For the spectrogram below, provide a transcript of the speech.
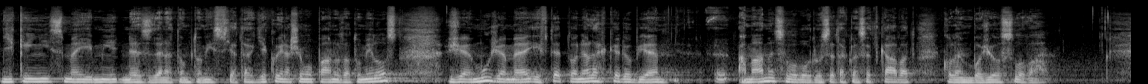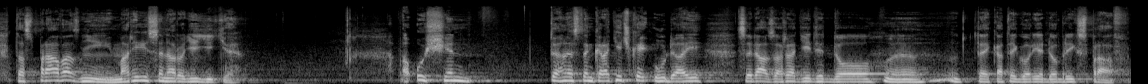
díky ní jsme ji mít dnes zde na tomto místě. Tak děkuji našemu pánu za tu milost, že můžeme i v této nelehké době a máme svobodu se takhle setkávat kolem Božího slova. Ta zpráva zní, Marii se narodí dítě. A už jen tenhle ten kratičký údaj se dá zařadit do eh, té kategorie dobrých zpráv.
